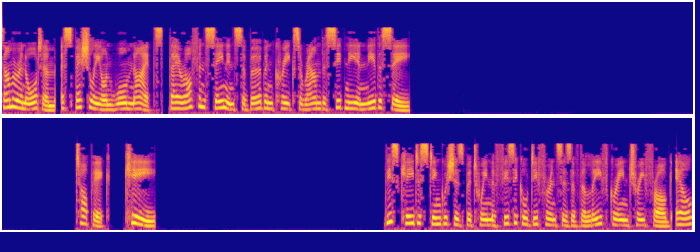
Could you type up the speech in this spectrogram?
summer and autumn, especially on warm nights. They are often seen in suburban creeks around the Sydney and near the sea. Topic: Key. This key distinguishes between the physical differences of the leaf green tree frog L.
